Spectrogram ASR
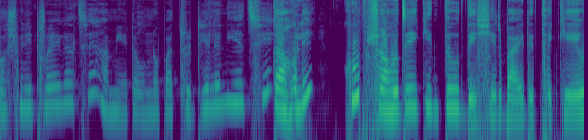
দশ মিনিট হয়ে গেছে, আমি এটা অন্য পাত্রে ঢেলে নিয়েছি। তাহলে খুব সহজেই কিন্তু দেশের বাইরে থেকেও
